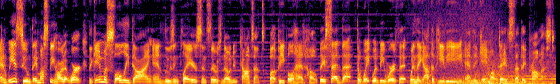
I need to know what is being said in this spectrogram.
and we assumed they must be hard at work. The game was slowly dying and losing players since there was no new content, but people had hope. They said that the wait would be worth it when they got the PvE and the game updates that they promised.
